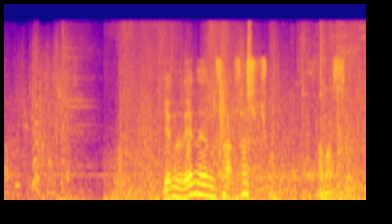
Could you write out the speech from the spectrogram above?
나 풀피가 없으니까 얘는 얘는 사, 40초 남았어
